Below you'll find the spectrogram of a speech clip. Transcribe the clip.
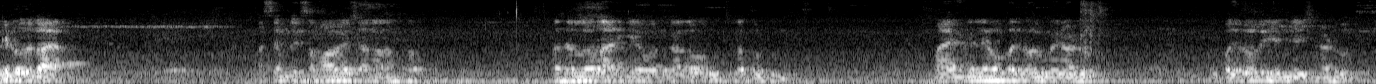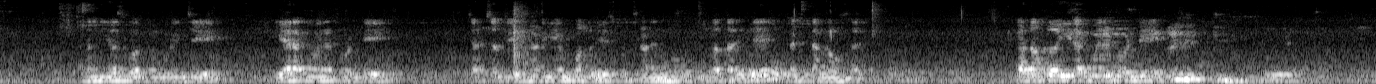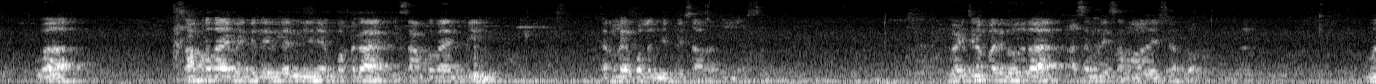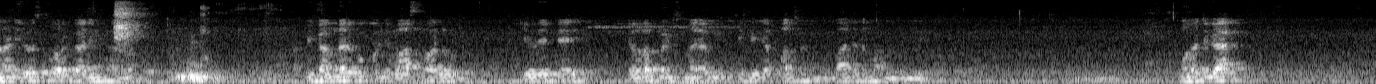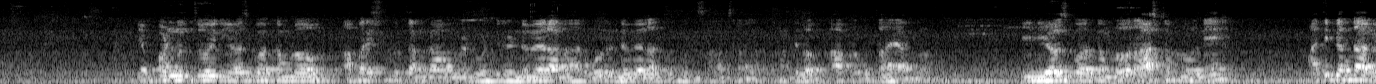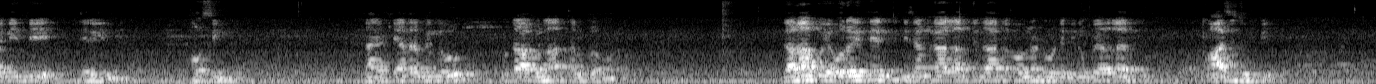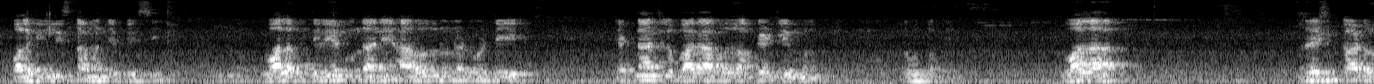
నిమిషం రోజుల అసెంబ్లీ సమావేశాల అనంతరం ప్రజల్లో రాజకీయ వర్గాల్లో ఉత్సుకత ఉంటుంది. మా ఎమ్మెల్యేమో పది రోజులు పోయినాడు. ఈ పది రోజులు ఏం చేసినాడు? అసలు నియోజకవర్గం గురించి ఏ రకమైనటువంటి చర్చలు చేసినాడు? ఏం పనులు చేసుకొచ్చినాడు? అని ఉత్సుకత అయితే ఖచ్చితంగా ఉంటుంది. గతంలో ఈ రకమైనటువంటి ఒక సాంప్రదాయం అయితే లేదు కానీ నేనే కొత్తగా ఈ సాంప్రదాయానికి తెరలేపాలని చెప్పేసి ఆలోచన చేస్తాను. గడిచిన పది రోజుల అసెంబ్లీ సమావేశాల్లో మన నియోజకవర్గానికి కాదు మీకు అందరికీ కొన్ని వాస్తవాలు ఏదైతే డెవలప్మెంట్స్ ఉన్నాయో మీకు తెలియజెప్పాల్సిన బాధ్యత మనకు ఉంది మొదటిగా ఎప్పటి నుంచో ఈ నియోజకవర్గంలో అపరిష్కృతంగా ఉన్నటువంటి రెండు వేల నాలుగు రెండు వేల తొమ్మిది సంవత్సరాల మధ్యలో ఆ ప్రభుత్వ హయాంలో ఈ నియోజకవర్గంలో రాష్ట్రంలోనే అతిపెద్ద అవినీతి జరిగింది. హౌసింగ్ దాని కేంద్ర బిందువు కుటాబుల తలుపుల దాదాపు ఎవరైతే నిజంగా లబ్ధిదారులుగా ఉన్నటువంటి నిరుపేదల ఆశ చూపి వాళ్ళకి ఇల్లు ఇస్తామని చెప్పేసి వాళ్ళకు తెలియకుండానే ఆ రోజున ఉన్నటువంటి టెక్నాలజీలో బాగా ఆ రోజు అప్డేట్ లేము మనం ప్రభుత్వం. వాళ్ళ రేషన్ కార్డు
